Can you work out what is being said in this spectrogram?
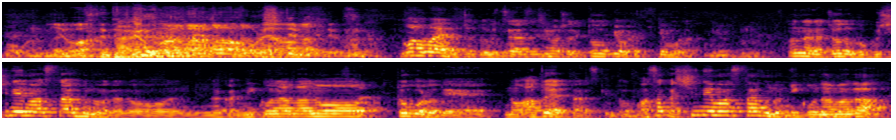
いや分か ってる俺は分かってるこの前もちょっと打ち合わせしましょうで東京まで来てもらって、ほんならちょうど僕シネマスタッフのあのなんかニコ生のところでの後やったんですけどまさかシネマスタッフのニコ生が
